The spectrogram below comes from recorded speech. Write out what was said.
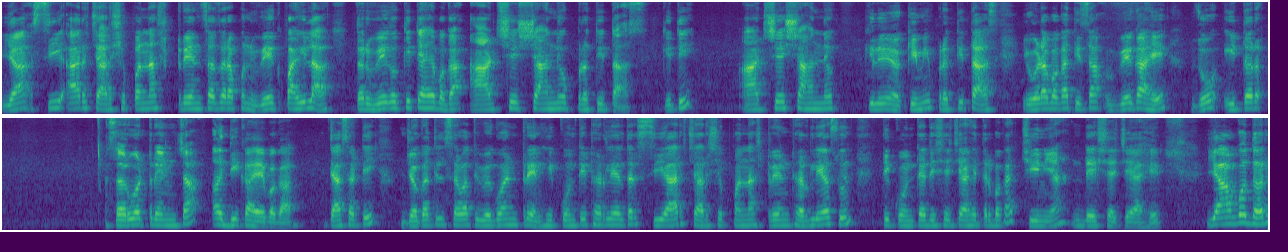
या सी आर चारशे पन्नास ट्रेनचा जर आपण वेग पाहिला तर वेग किती आहे बघा? आठशे शहाण्णव प्रति तास. किती? आठशे शहाण्णव किलो किमी प्रति तास. एवढा बघा तिचा वेग आहे जो इतर सर्व ट्रेनचा अधिक आहे बघा. त्यासाठी जगातील सर्वात वेगवान ट्रेन ही कोणती ठरली आहे तर सी आर चारशे पन्नास ट्रेन ठरली असून ती कोणत्या देशाची आहे तर बघा चीन या देशाची आहे. या अगोदर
